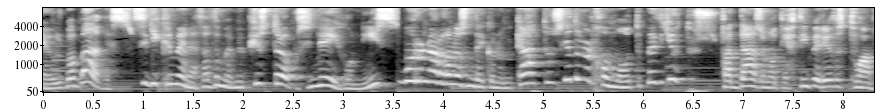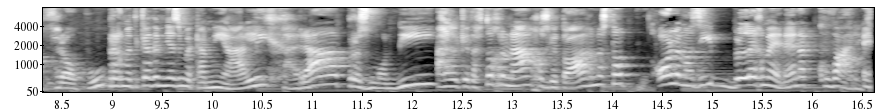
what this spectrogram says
νέους μπαμπάδες. Συγκεκριμένα θα δούμε με ποιους τρόπους οι νέοι γονείς μπορούν να οργανώσουν τα οικονομικά τους για τον ερχομό του παιδιού τους. Φαντάζομαι ότι αυτή η περίοδος του ανθρώπου πραγματικά δεν μοιάζει με καμία άλλη. Χαρά, προσμονή, αλλά και ταυτόχρονα άγχος για το άγνωστο, όλα μαζί μπλεγμένα, ένα κουβάρι. Ε,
